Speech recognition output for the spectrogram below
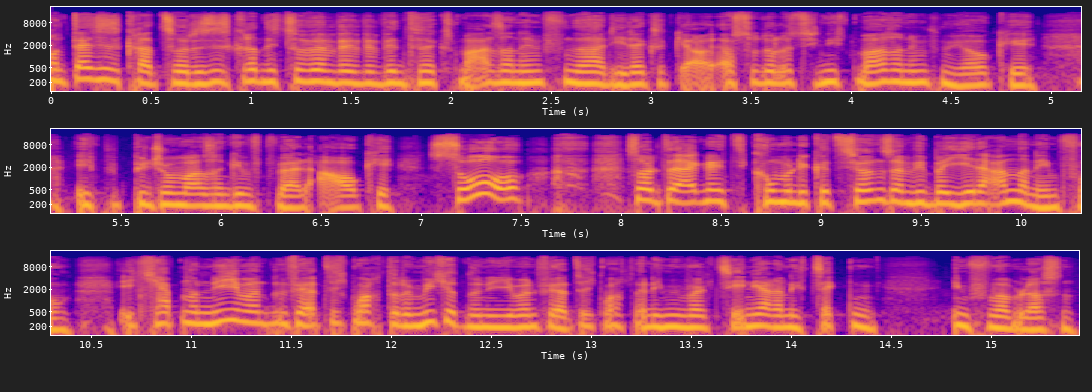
Und das ist gerade so. Das ist gerade nicht so, wenn, wenn, wenn du sagst Masern impfen, dann hat jeder gesagt, ja, achso, du lässt dich nicht Masern impfen. Ja, okay. Ich bin schon Masern geimpft, weil, ah, okay. So sollte eigentlich die Kommunikation sein wie bei jeder anderen Impfung. Ich habe noch nie jemanden fertig gemacht oder mich hat noch nie jemand fertig gemacht, wenn ich mich mal zehn Jahre nicht Zecken impfen habe lassen.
